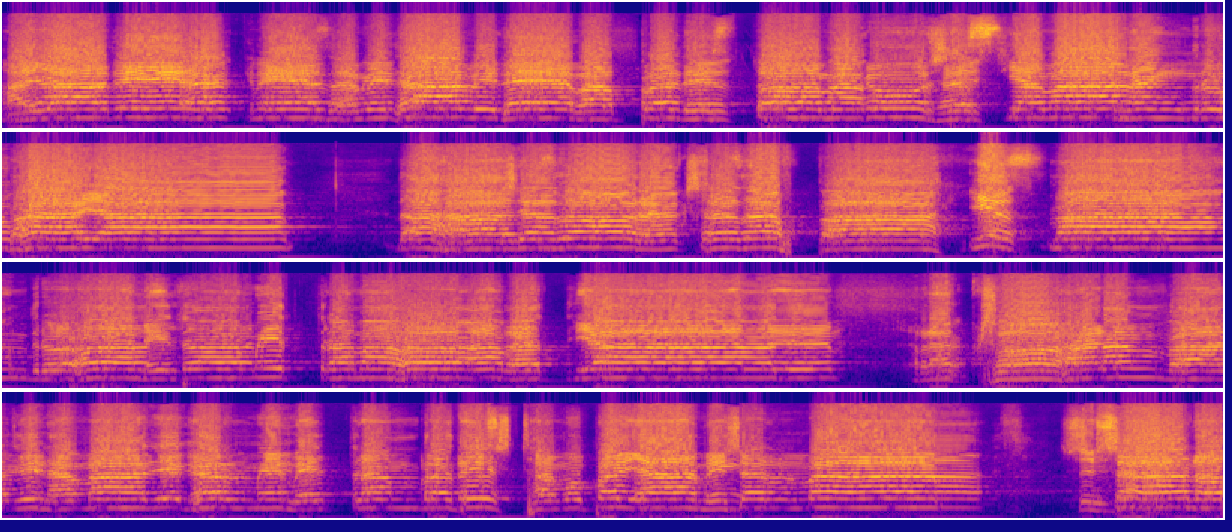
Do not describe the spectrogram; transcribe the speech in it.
अयाते अग्ने समिधा विधेव प्रतिस्तोमगोषस्यमानम् गृभाया दहाशतो रक्षसः पाह्यस्मान् द्रुहनितो मित्रमहो अवद्यात् रक्षोहणम् वाजिनमाजिघर्मि मित्रम् प्रतिष्ठमुपयामि शर्म शिशानो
